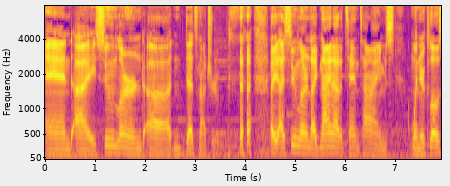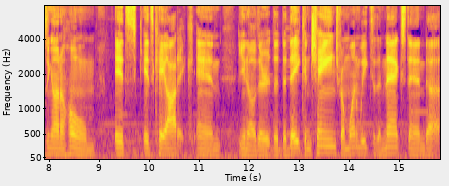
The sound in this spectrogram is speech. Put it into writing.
And I soon learned uh, that's not true. I, I soon learned like nine out of ten times when you're closing on a home, it's it's chaotic. And you know the the date can change from one week to the next. And uh,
